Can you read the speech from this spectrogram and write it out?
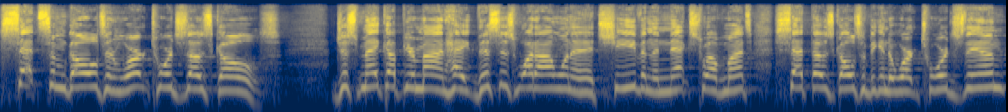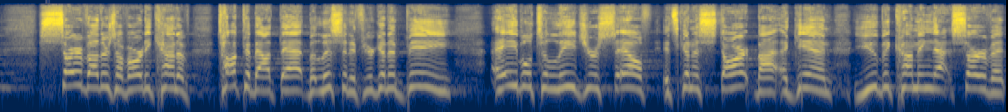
Set some goals and work towards those goals. Just make up your mind hey, this is what I want to achieve in the next 12 months. Set those goals and begin to work towards them. Serve others. I've already kind of talked about that, but listen, if you're going to be able to lead yourself, it's going to start by, again, you becoming that servant.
